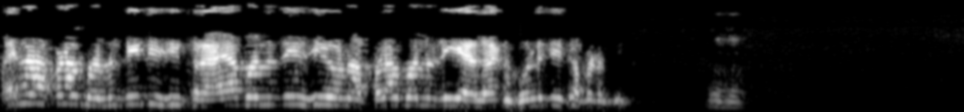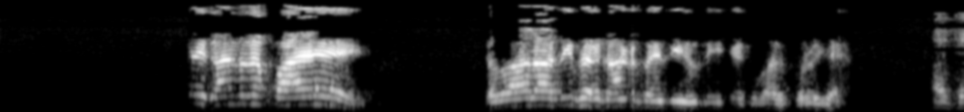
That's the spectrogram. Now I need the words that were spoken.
ਪਹਿਲਾਂ ਆਪਣਾ ਮੰਨਦੀ ਨਹੀਂ ਸੀ ਪਰਾਇਆ ਮੰਨਦੀ ਸੀ ਹੁਣ ਆਪਣਾ ਮੰਨਦੀ ਹੈ ਗੰਢ ਖੁੱਲ ਗਈ ਕਪੜ ਦੀ। ਇਹ ਗੰਢ ਨਾ ਪਾਏ। ਦੁਬਾਰਾ ਨਹੀਂ ਫਿਰ ਗੰਢ ਪੈਂਦੀ ਹੁੰਦੀ ਇੱਕ ਵਾਰ ਖੁੱਲ ਜਾਏ। ਅੱਛਾ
